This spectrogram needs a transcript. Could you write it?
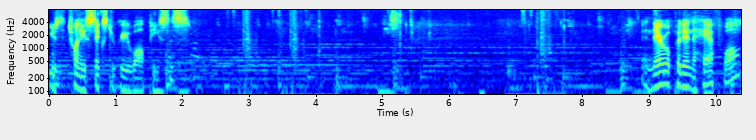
Use the 26 degree wall pieces. And there we'll put in a half wall.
